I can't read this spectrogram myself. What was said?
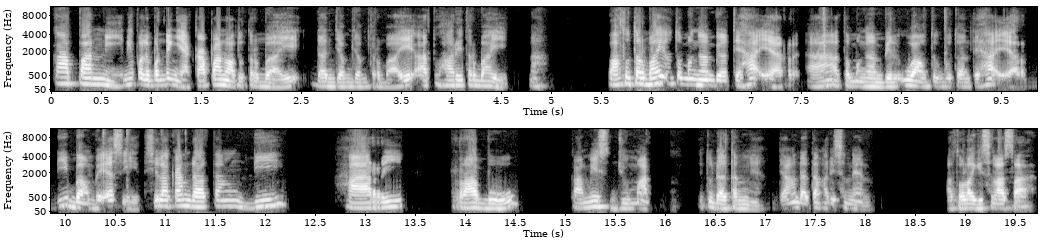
kapan nih? Ini paling penting ya kapan waktu terbaik dan jam-jam terbaik atau hari terbaik? Nah waktu terbaik untuk mengambil THR ah, atau mengambil uang untuk kebutuhan THR di Bank BSI silakan datang di hari Rabu Kamis Jumat itu datangnya. Jangan datang hari Senin atau lagi Selasa.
